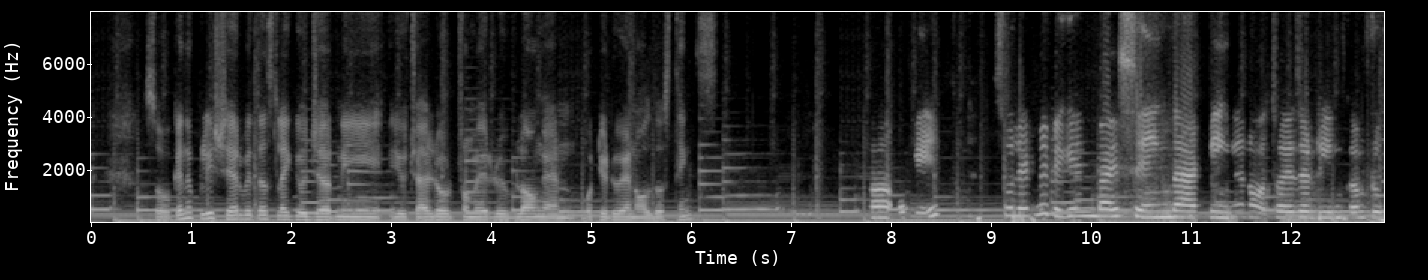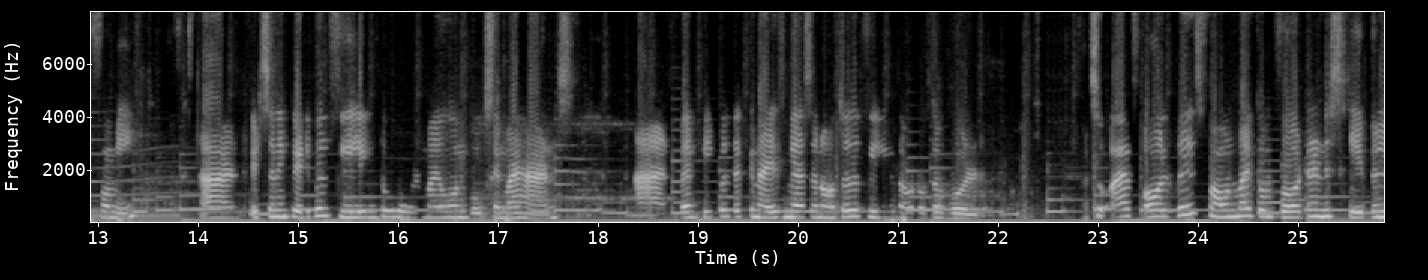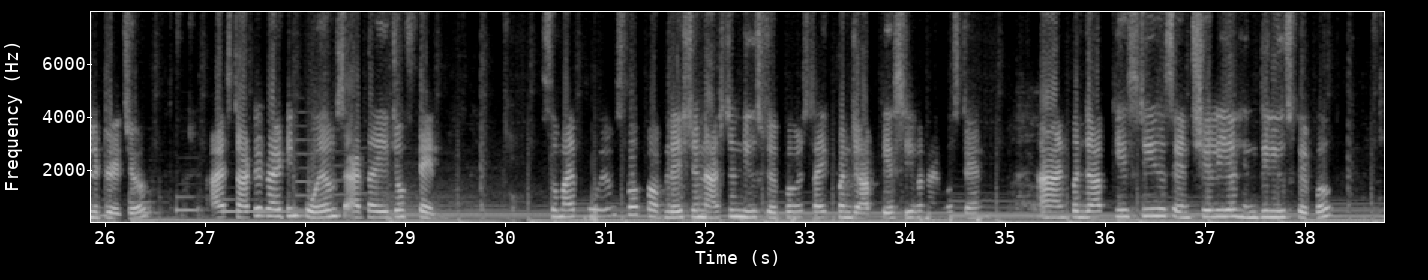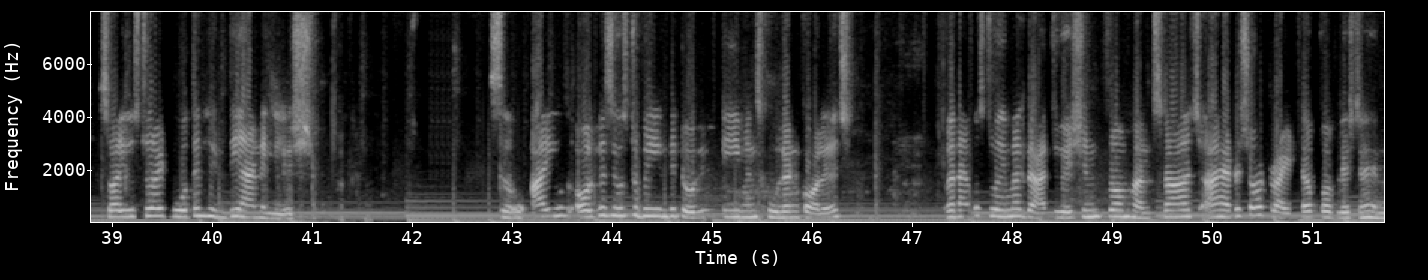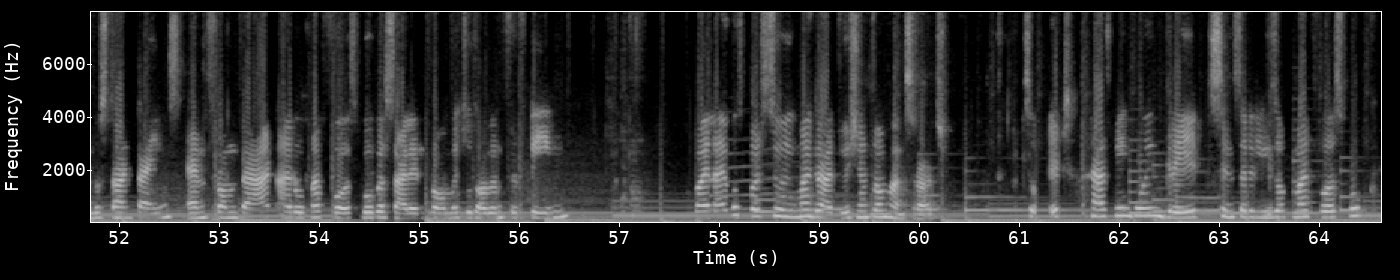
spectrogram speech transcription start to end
So, can you please share with us like your journey, your childhood, from where you belong, and what you do, and all those things? Uh, okay. So let me begin by saying that being an author is a dream come true for me. And it's an incredible feeling to hold my own books in my hands. And when people recognize me as an author, the feeling is out of the world. So I've always found my comfort and escape in literature. I started writing poems at the age of 10. So my poems were published in national newspapers like Punjab Kesari when I was 10. And Punjab Kesari is essentially a Hindi newspaper. So I used to write both in Hindi and English. So I always used to be in the editorial team in school and college. When I was doing my graduation from Hansraj, I had a short write-up published in Hindustan Times, and from that I wrote my first book, A Silent Promise, 2015, while I was pursuing my graduation from Hansraj. So it has been going great since the release of my first book.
